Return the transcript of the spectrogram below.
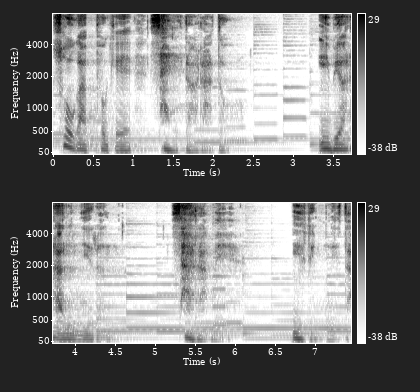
속 아프게 살더라도 이별하는 일은 사람의 일입니다.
